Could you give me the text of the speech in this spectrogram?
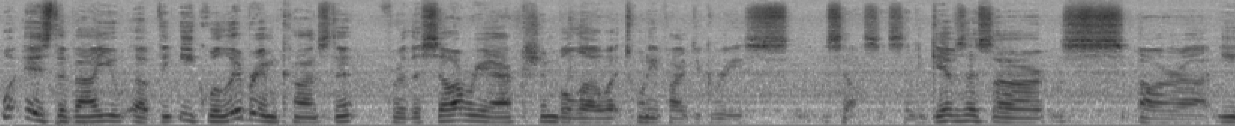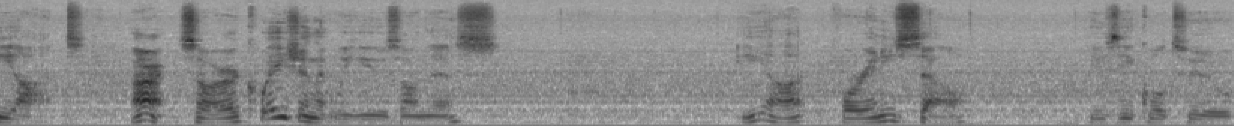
What is the value of the equilibrium constant for the cell reaction below at 25 degrees Celsius? And it gives us our, our uh, EOT. Alright, so our equation that we use on this, EOT for any cell is equal to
